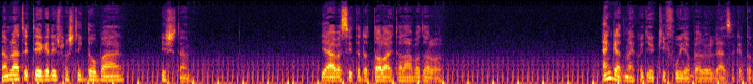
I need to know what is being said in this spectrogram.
Nem lehet, hogy téged is most így dobál Isten? Hogy elveszíted a talajt a lábad alól? Engedd meg, hogy ő kifújja belőle ezeket a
